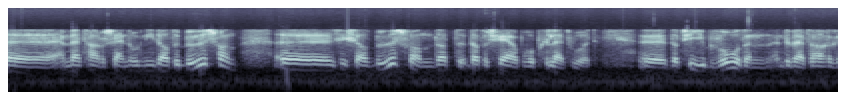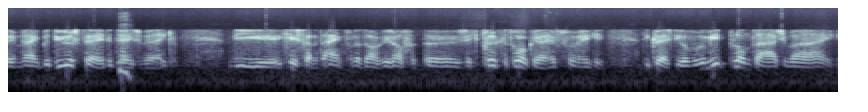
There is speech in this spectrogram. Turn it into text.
Uh, en wethouders zijn er ook niet altijd bewust van, uh, zichzelf bewust van dat, dat er scherper op gelet wordt. Uh, dat zie je bijvoorbeeld aan de wethouder in wijk Beduursteden deze week. Die gisteren aan het eind van de dag is af, zich teruggetrokken heeft vanwege die kwestie over een wietplantage waar hij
